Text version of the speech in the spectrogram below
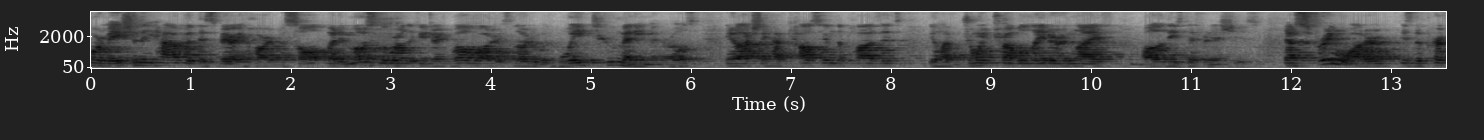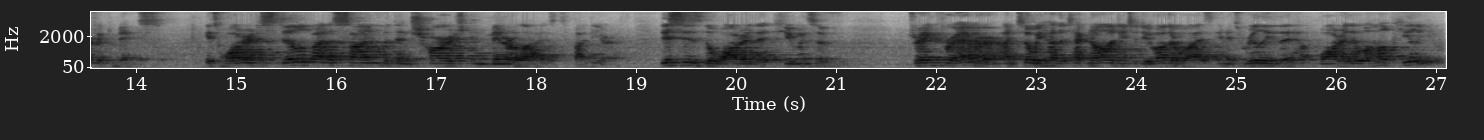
formation that you have with this very hard basalt. But in most of the world, if you drink well water, it's loaded with way too many minerals. You'll actually have calcium deposits, you'll have joint trouble later in life, all of these different issues. Now, spring water is the perfect mix. It's water distilled by the sun, but then charged and mineralized by the earth. This is the water that humans have drank forever until we had the technology to do otherwise, and it's really the water that will help heal you.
